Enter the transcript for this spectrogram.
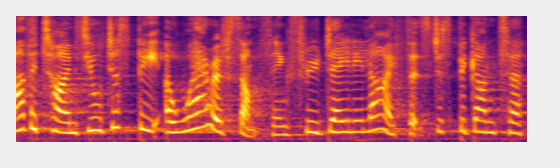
Other times, you'll just be aware of something through daily life that's just begun to,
